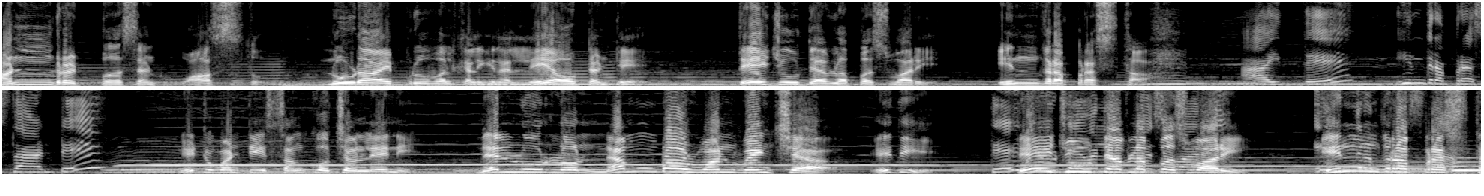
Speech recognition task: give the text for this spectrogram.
hundred percent vastu. NUDA approval కలిగిన లేఅవుట్ అంటే తేజు డెవలపర్స్ వారి ఇంద్రప్రస్థ. అయితే ఇంద్రప్రస్థ అంటే? ఎటువంటి సంకోచం లేని నెల్లూరులో నంబర్ వన్ వెంచర్. ఇది తేజు డెవలపర్స్ వారి ఇంద్రప్రస్థ.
